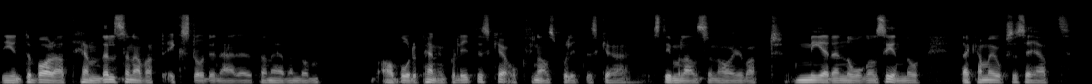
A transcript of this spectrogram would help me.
det är ju inte bara att händelserna varit extraordinära, utan även de ja, både penningpolitiska och finanspolitiska stimulanserna har ju varit mer än någonsin. Och där kan man ju också säga att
